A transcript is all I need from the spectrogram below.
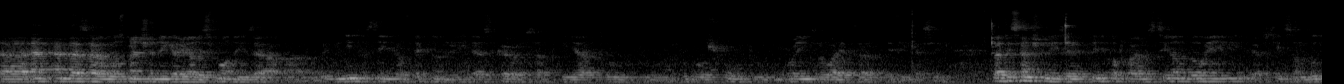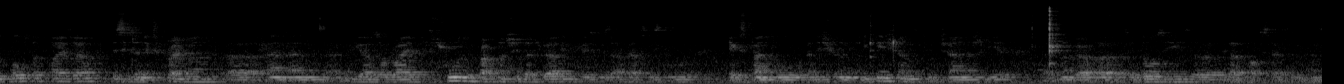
Uh, and, and as I was mentioning earlier this morning, there, uh, we need to think of technology as curves that we have to, to, to go through to bring the right uh, efficacy. But essentially, the clinical trial is still ongoing. There are still some good hopes at Pfizer. This is an experiment, uh, and, and you have the right, through the partnership that you have in place with others, is to expand to additional indications, to change the number, uh, the doses uh, of cells and, and,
